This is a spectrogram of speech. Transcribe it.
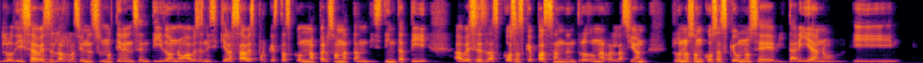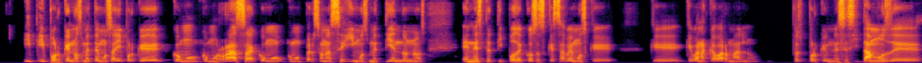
lo dice, a veces las relaciones no tienen sentido, ¿no? A veces ni siquiera sabes por qué estás con una persona tan distinta a ti. A veces las cosas que pasan dentro de una relación, pues bueno, son cosas que uno se evitaría, ¿no? Y, y, por qué nos metemos ahí, por qué como, como raza, como, como personas seguimos metiéndonos en este tipo de cosas que sabemos que, que van a acabar mal, ¿no? Pues porque necesitamos de,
